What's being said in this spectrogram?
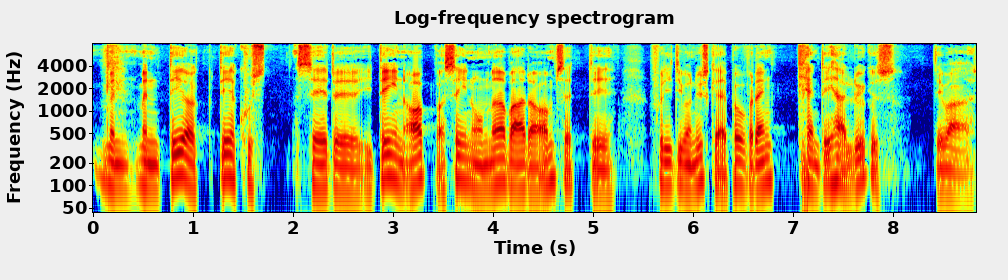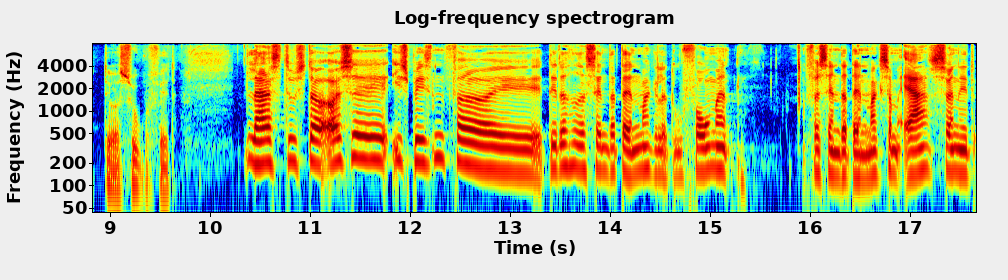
men men det, at, det at kunne sætte ideen op og se nogle medarbejdere omsætte det, fordi de var nysgerrige på, hvordan kan det her lykkes, det var, det var super fedt. Lars, du står også i spidsen for øh, det, der hedder Center Danmark, eller du er formand for Center Danmark, som er sådan et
